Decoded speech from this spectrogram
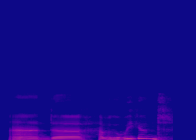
and uh, have a good weekend.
